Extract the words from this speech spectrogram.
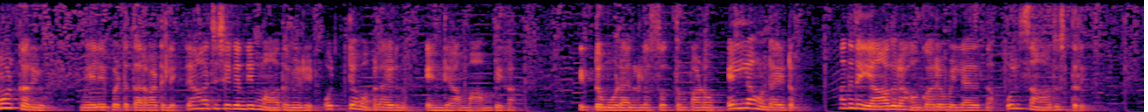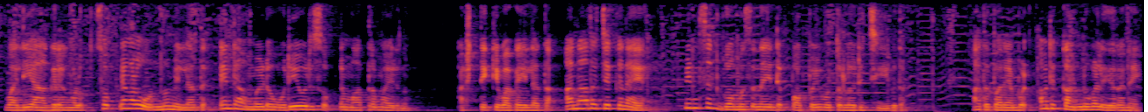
മോൾക്കറിയോ മേലേപ്പെട്ട തറവാട്ടിലെ രാജശേഖരന്റെയും മാധവിയുടെയും ഒറ്റ മകളായിരുന്നു എന്റെ അമ്മ അംബിക. ഇട്ടുമൂടാനുള്ള സ്വത്തും പണവും എല്ലാം ഉണ്ടായിട്ടും അതിന്റെ യാതൊരു അഹങ്കാരവും ഇല്ലാതിരുന്ന ഒരു സാധു സ്ത്രീ. വലിയ ആഗ്രഹങ്ങളോ സ്വപ്നങ്ങളോ ഒന്നുമില്ലാത്ത എന്റെ അമ്മയുടെ ഒരേ ഒരു സ്വപ്നം മാത്രമായിരുന്നു. അഷ്ടിക്ക് വകയില്ലാത്ത അനാഥചക്കനായ വിൻസെന്റ് ഗോമസ് എന്ന എന്റെ പപ്പയുമൊത്തുള്ള ഒരു ജീവിതം. അത് പറയുമ്പോൾ അവന്റെ കണ്ണുകൾ ഏറനായി.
